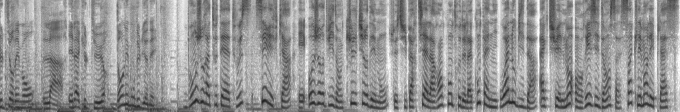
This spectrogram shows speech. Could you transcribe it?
Culture des Monts, l'art et la culture dans les monts du Lyonnais. Bonjour à toutes et à tous, c'est Rivka et aujourd'hui dans Culture des Monts, je suis partie à la rencontre de la compagnie Wanubida, actuellement en résidence à Saint-Clément-les-Places.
